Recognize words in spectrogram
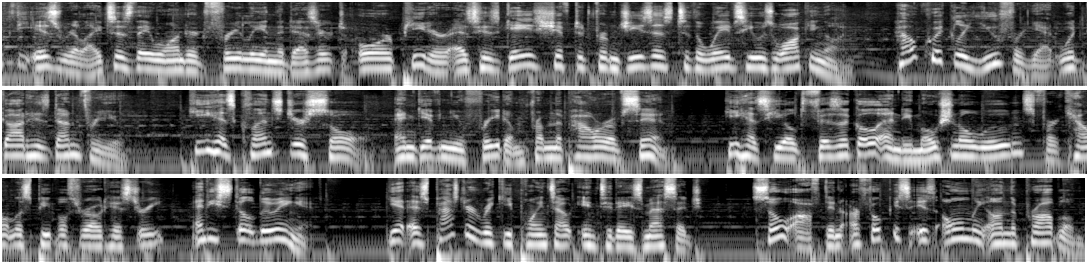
Like the Israelites as they wandered freely in the desert, or Peter as his gaze shifted from Jesus to the waves he was walking on. How quickly you forget what God has done for you. He has cleansed your soul and given you freedom from the power of sin. He has healed physical and emotional wounds for countless people throughout history, and He's still doing it. Yet, as Pastor Ricky points out in today's message, so often our focus is only on the problem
